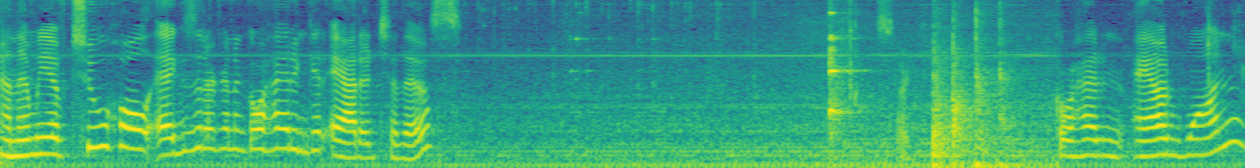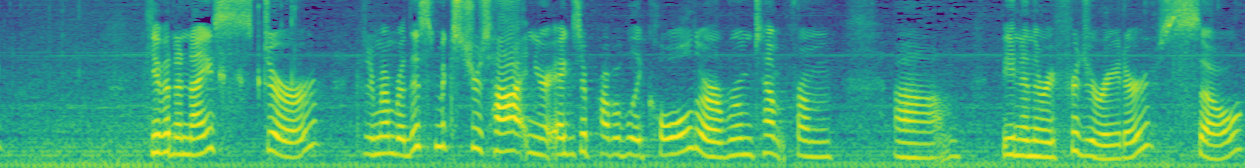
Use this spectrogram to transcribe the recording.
And then we have two whole eggs that are going to go ahead and get added to this. So go ahead and add one. Give it a nice stir. Because remember, this mixture is hot and your eggs are probably cold or room temp from um, being in the refrigerator. So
